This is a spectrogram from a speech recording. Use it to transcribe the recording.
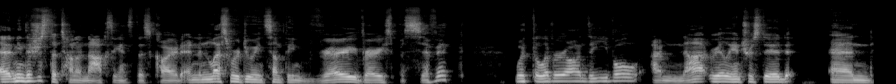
I mean, there's just a ton of knocks against this card. And unless we're doing something very, very specific with Deliver Unto Evil, I'm not really interested. And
